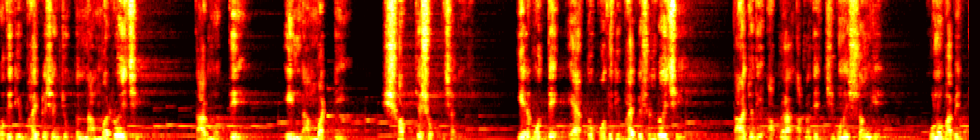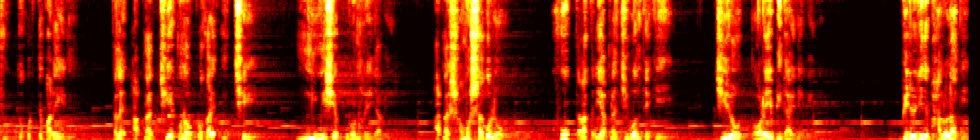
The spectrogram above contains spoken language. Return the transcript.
পজিটিভ ভাইব্রেশনযুক্ত নাম্বার রয়েছে তার মধ্যে এই নাম্বারটি সবচেয়ে শক্তিশালী। এর মধ্যে এত পজিটিভ ভাইব্রেশন রয়েছে, তা যদি আপনারা আপনাদের জীবনের সঙ্গে কোনোভাবে যুক্ত করতে পারেন, তাহলে আপনার যে কোনো প্রকার ইচ্ছে নিমিষে পূরণ হয়ে যাবে। আপনার সমস্যাগুলো খুব তাড়াতাড়ি আপনার জীবন থেকে চিরতরে বিদায় নেবে। ভিডিও যদি ভালো লাগে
